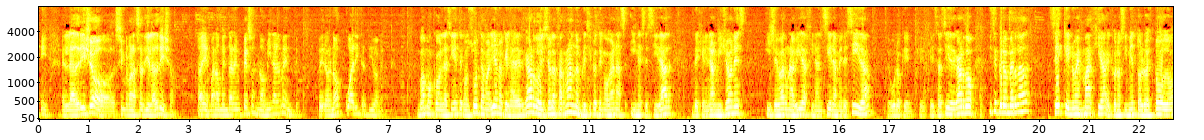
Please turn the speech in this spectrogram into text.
Y el ladrillo, siempre van a ser 10 ladrillos. Está bien, van a aumentar en pesos nominalmente, pero no cualitativamente. Vamos con la siguiente consulta, Mariano, que es la de Edgardo. Dice, hola Fernando, en principio tengo ganas y necesidad de generar millones y llevar una vida financiera merecida. Seguro que, que- que es así, Edgardo. Dice, pero en verdad sé que no es magia, el conocimiento lo es todo,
